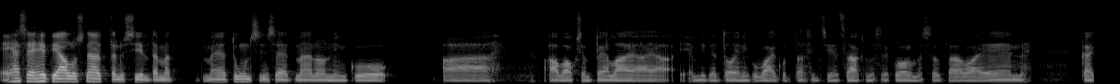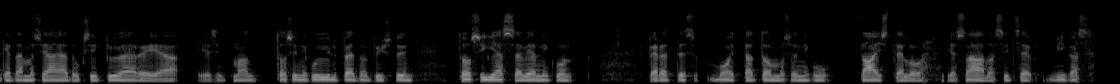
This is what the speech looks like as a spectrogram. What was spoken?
eihän se heti alussa näyttänyt siltä, mä, mä jo tunsin se, että mä en ole niinku, ää, avauksen pelaaja ja, ja miten toi niinku vaikuttaa sitten siihen, että saanko mä se 300 vai en. Kaikkia tämmöisiä ajatuksia pyörii ja, ja sitten mä oon tosi niinku ylpeä, että mä pystyin tosi iässä vielä niin kuin periaatteessa voittaa tuommoisen niin taistelun ja saada sitten se vikas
